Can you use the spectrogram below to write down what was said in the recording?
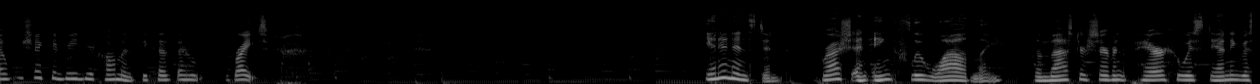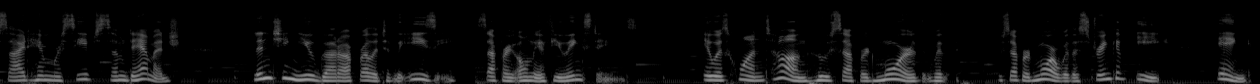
I wish I could read your comments because they're right. In an instant, brush and ink flew wildly. The master servant pair who was standing beside him received some damage. Lin Yu got off relatively easy, suffering only a few ink stains. It was Huan Tong who suffered more with who suffered more with a streak of ink, ink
